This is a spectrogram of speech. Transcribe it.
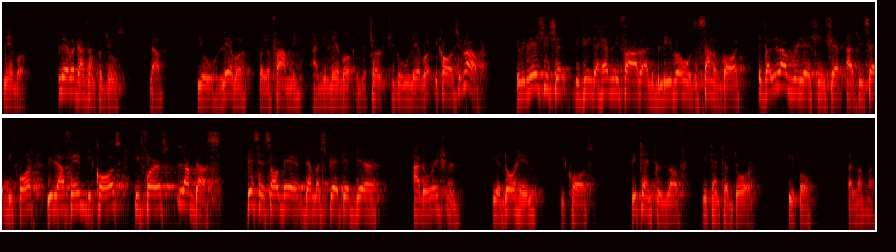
labor. Labor doesn't produce love. You labor for your family and you labor in the church. You do labor because you love. The relationship between the Heavenly Father and the believer who is the Son of God is a love relationship. As we said before, we love Him because He first loved us. This is how they demonstrated their adoration. We adore Him because we tend to love, we tend to adore people that love us.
